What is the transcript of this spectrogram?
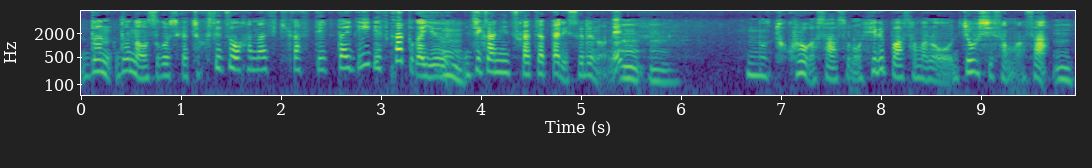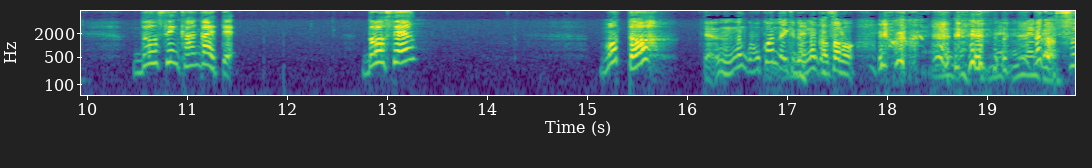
どんどんなお過ごしか直接お話聞かせていただいていいですかとかいううん。時間に使っちゃったりするのね、うんうんのところがさそのヘルパー様の上司様はさうん動線考えて。動線？もっと？みたいななんかわかんないけど、なんかその、よくねなんか。座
